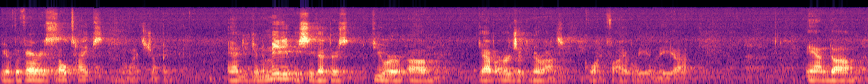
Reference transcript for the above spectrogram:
we have the various cell types. I don't know why it's jumping. And you can immediately see that there's fewer um, GABAergic neurons quantifiably in the, uh, and um,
